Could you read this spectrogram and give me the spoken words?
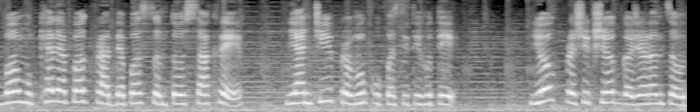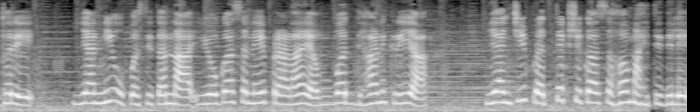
व मुख्याध्यापक प्राध्यापक संतोष साखरे यांची प्रमुख उपस्थिती होती. योग प्रशिक्षक गजानन चौधरी यांनी उपस्थितांना योगासने प्राणायाम व ध्यान क्रिया यांची प्रत्यक्षिकासह माहिती दिली.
